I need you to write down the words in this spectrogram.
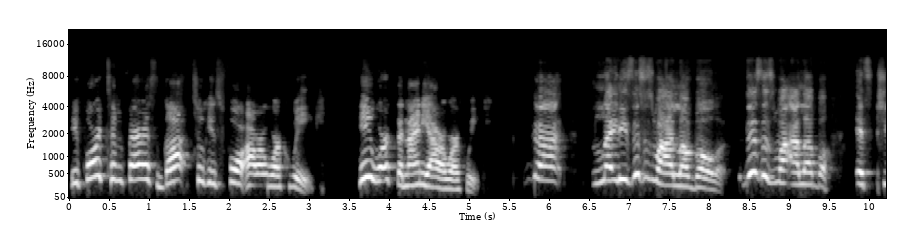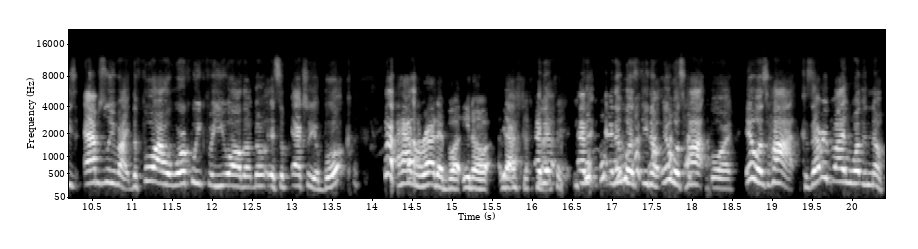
Before Tim Ferriss got to his four hour work week, he worked the 90 hour work week. God, ladies, this is why I love Bola. This is why I love Bola. It's she's absolutely right. The four hour work week for you all that know it's actually a book. I haven't read it, but you know, that's yeah. just and it, and, it, and it was, you know, it was hot, boy. It was hot because everybody wanted to know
